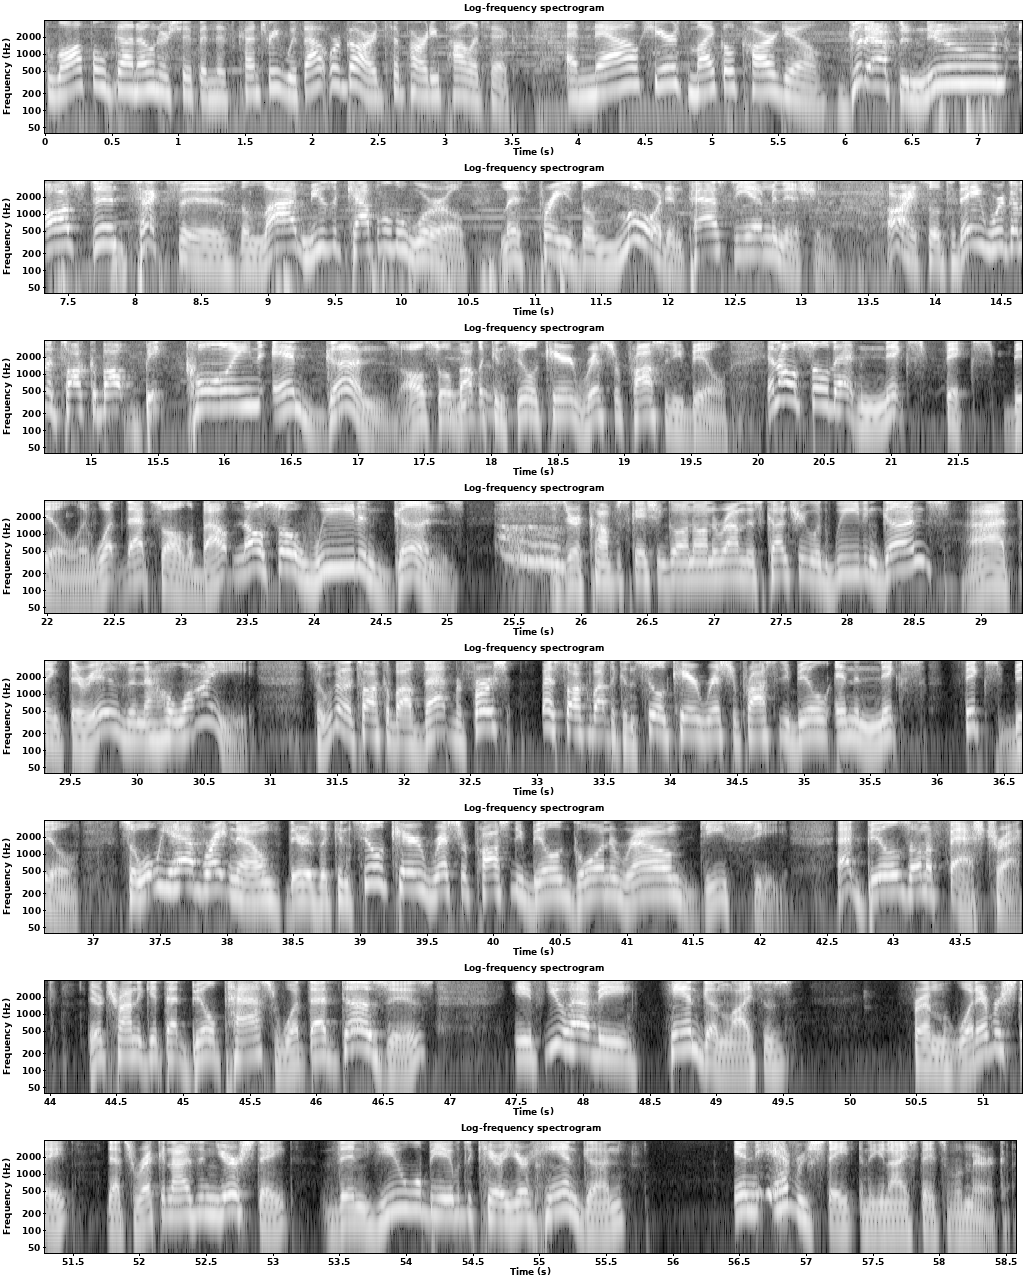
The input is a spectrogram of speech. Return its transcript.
lawful gun ownership in this country without regard to party politics. And now, here's Michael Cargill. Good afternoon, Austin, Texas, the live music capital of the world. Let's praise the Lord and pass the ammunition. All right, so today we're going to talk about Bitcoin and guns, also about the concealed carry reciprocity bill, and also that NICS fix bill and what that's all about, and also weed and guns. Is there a confiscation going on around this country with weed and guns? I think there is in Hawaii. So we're going to talk about that. But first, let's talk about the concealed carry reciprocity bill and the NICS fix bill. So what we have right now, there is a concealed carry reciprocity bill going around DC. That bill's on a fast track. They're trying to get that bill passed. What that does is if you have a handgun license from whatever state that's recognized in your state, then you will be able to carry your handgun in every state in the United States of America.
